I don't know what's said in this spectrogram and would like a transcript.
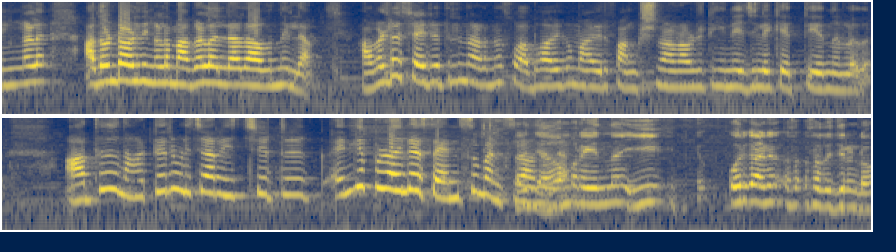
നിങ്ങൾ അതുകൊണ്ട് അവൾ നിങ്ങളുടെ മകളല്ലാതാവുന്നില്ല. അവളുടെ ശരീരത്തിൽ നടന്ന സ്വാഭാവികമായ ഒരു ഫംഗ്ഷനാണ് അവൾ ടീനേജിലേക്ക് എത്തിയെന്നുള്ളത്. അത് നാട്ടുകാരെ വിളിച്ചറിയിച്ചിട്ട് എനിക്കിപ്പോഴും അതിന്റെ സെൻസ് മനസ്സിലാവും ഞാൻ പറയുന്ന ഈ ഒരു കാര്യം ശ്ര- ശ്രദ്ധിച്ചിട്ടുണ്ടോ?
